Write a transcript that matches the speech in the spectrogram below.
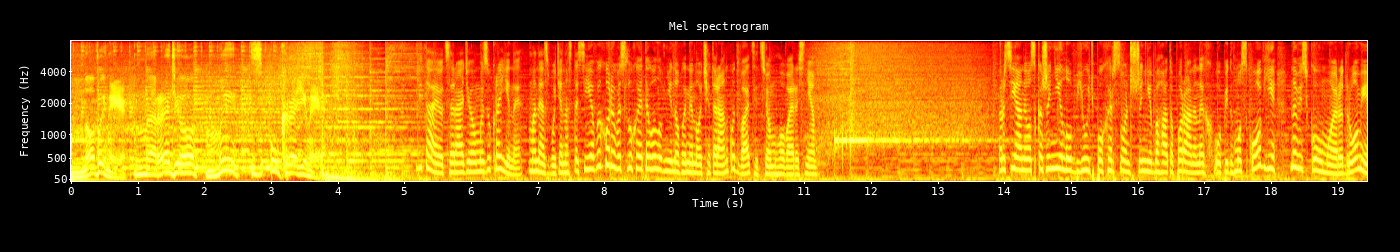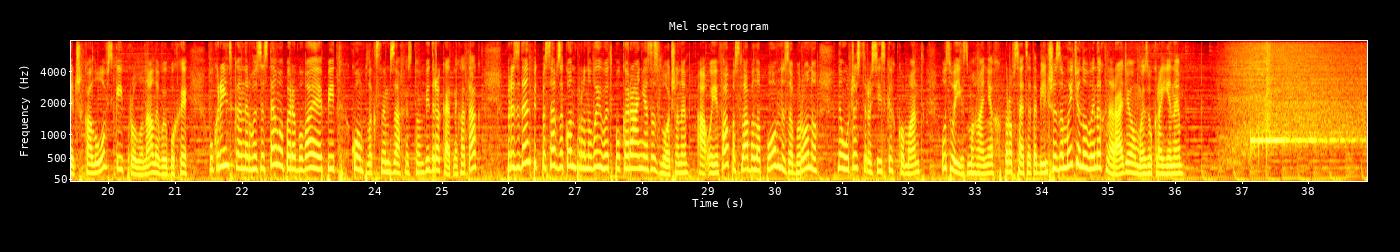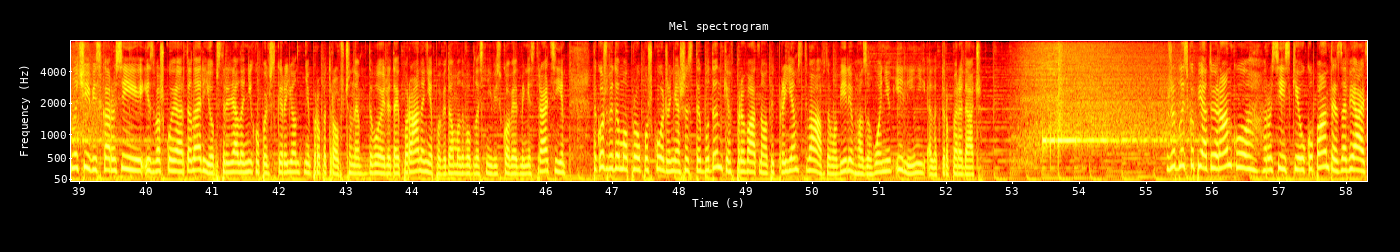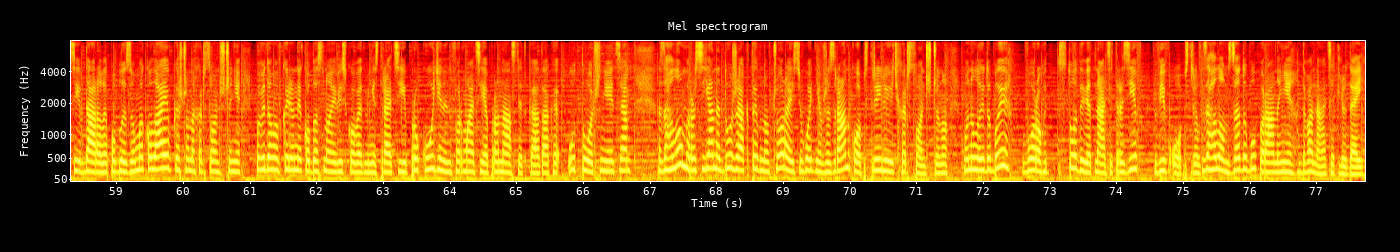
Новини на Радіо Ми з України. Вітаю, це Радіо Ми з України. Мене звуть Анастасія Вихор і Ви слухаєте головні новини ночі та ранку 27 вересня. Росіяни оскаженіло б'ють по Херсонщині багато поранених у Підмосков'ї на військовому аеродромі Чкаловський пролунали вибухи. Українська енергосистема перебуває під комплексним захистом від ракетних атак. Президент підписав закон про новий вид покарання за злочини. А УЄФА послабила повну заборону на участь російських команд у своїх змаганнях. Про все це та більше замить у новинах на Радіо Ми з України. Вночі війська Росії із важкої артилерії обстріляли Нікопольський район Дніпропетровщини. Двоє людей поранені. Повідомили в обласній військовій адміністрації. Також відомо про пошкодження шести будинків приватного підприємства, автомобілів, газогонів і ліній електропередач. Вже близько п'ятої ранку російські окупанти з авіації вдарили поблизу Миколаївки, що на Херсонщині. Повідомив керівник обласної військової адміністрації Прокудін. Інформація про наслідки атаки уточнюється. Загалом росіяни дуже активно вчора і сьогодні вже зранку обстрілюють Херсонщину. Минулої доби ворог 119 разів вів обстріл. Загалом за добу поранені 12 людей.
